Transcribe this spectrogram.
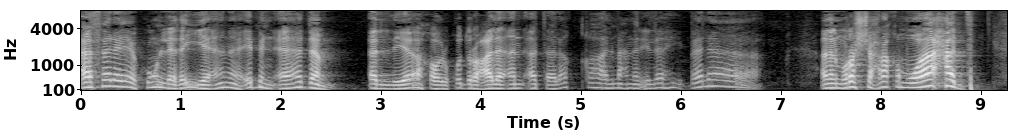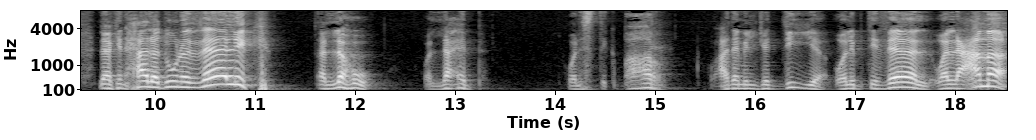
أفلا يكون لدي أنا ابن آدم اللياقة والقدرة على أن أتلقى المعنى الإلهي؟ بلى. أنا المرشح رقم واحد. لكن حال دون ذلك اللهو واللعب والاستكبار وعدم الجدية والابتذال والعمى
